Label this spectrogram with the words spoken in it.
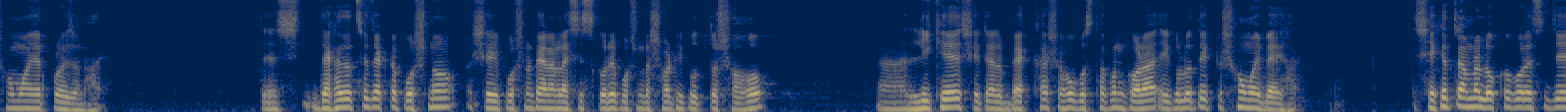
সময়ের প্রয়োজন হয়। তো দেখা যাচ্ছে যে একটা প্রশ্ন, সেই প্রশ্নটা অ্যানালাইসিস করে প্রশ্নটা সঠিক উত্তর সহ লিখে সেটার ব্যাখ্যা সহ উপস্থাপন করা, এগুলোতে একটু সময় ব্যয় হয়। সেক্ষেত্রে আমরা লক্ষ্য করেছি যে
